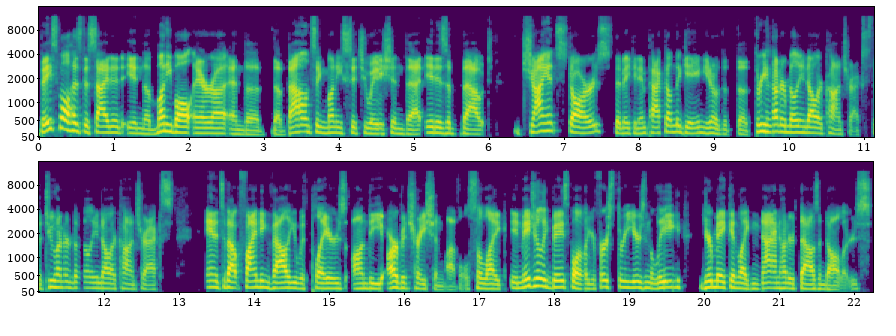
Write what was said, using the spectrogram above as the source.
baseball has decided in the Moneyball era and the the balancing money situation that it is about giant stars that make an impact on the game, you know, the the 300 million dollar contracts, the 200 million dollar contracts and it's about finding value with players on the arbitration level. So, like in Major League Baseball, your first three years in the league, you're making like nine hundred thousand dollars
